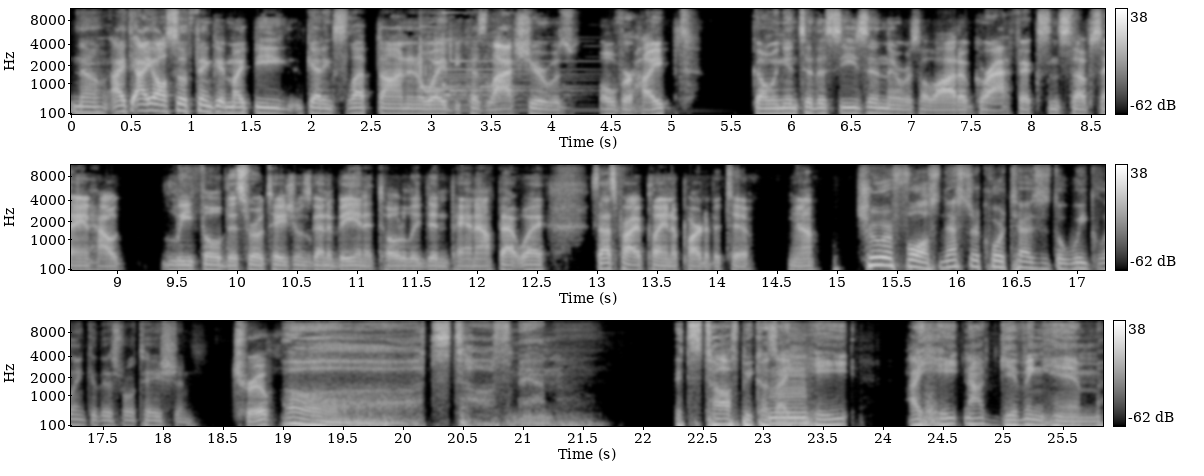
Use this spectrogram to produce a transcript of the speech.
No, I I also think it might be getting slept on in a way because last year was overhyped going into the season. There was a lot of graphics and stuff saying how lethal this rotation was going to be, and it totally didn't pan out that way. So that's probably playing a part of it too. You know, True or false? Nestor Cortes is the weak link of this rotation. true. Oh, it's tough, man. It's tough because I Mm. hate I hate not giving him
